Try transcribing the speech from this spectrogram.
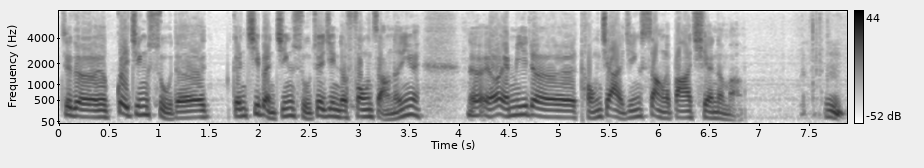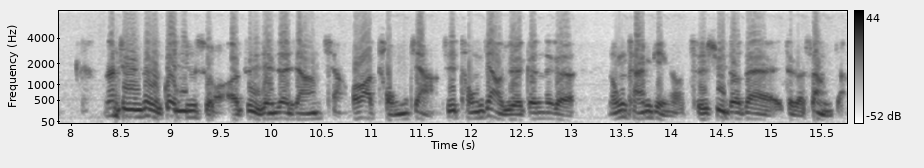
这个贵金属的跟基本金属最近的疯涨呢？因为那 LME 的铜价已经上了八千了嘛。嗯。那其实这个贵金属，啊，这几天在相抢，包括铜价，其实铜价我觉得跟那个农产品啊，持续都在这个上涨。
